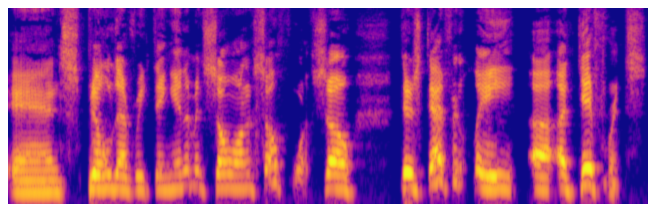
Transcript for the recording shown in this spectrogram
and spilled everything in them and so on and so forth. So there's definitely uh, a difference.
